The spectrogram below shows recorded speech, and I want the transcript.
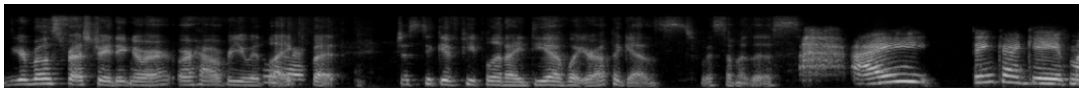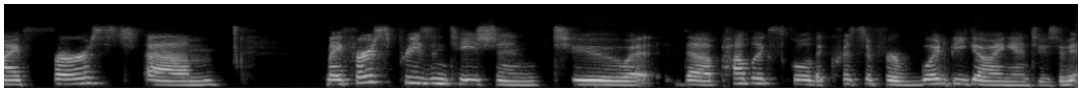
your most frustrating or or however you would sure. like but just to give people an idea of what you're up against with some of this i think i gave my first um, my first presentation to the public school that Christopher would be going into. So he,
